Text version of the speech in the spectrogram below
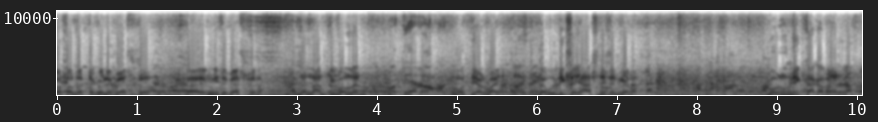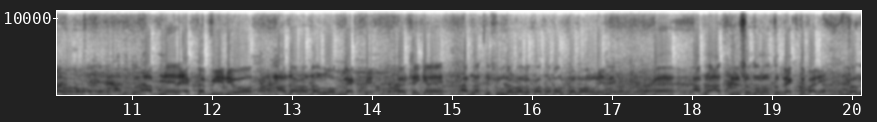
দশ হাজার টাকা হলে ব্যস্ত এর নিচে ব্যস্ত না। আপনার নাম কি বললেন? মতিয়ার ভাই। তা ওদিক থেকে হাসতেছেন কেন? গরুর দিক তাকাবেন। আপনার একটা ভিডিও হাজার হাজার লোক দেখবে। সেইখানে আপনার তো সুন্দরভাবে কথা বলতে হবে অনলাইনে হ্যাঁ আপনার আত্মীয় স্বজনও তো দেখতে পারে। তখন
